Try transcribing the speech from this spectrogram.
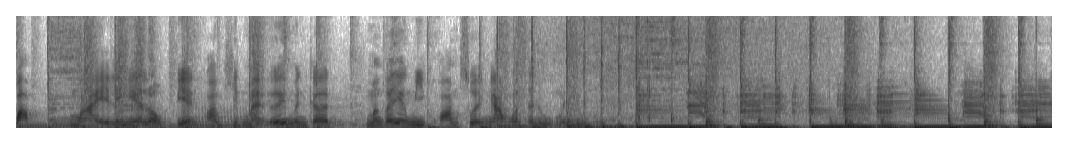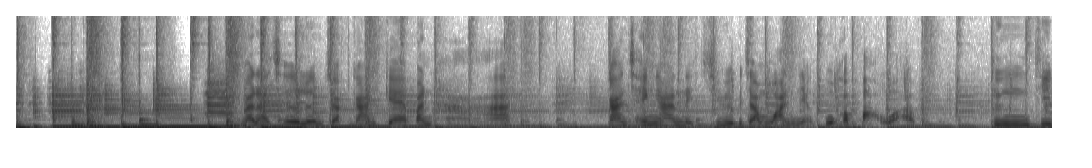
ปรับใหม่อะไรเงี้ยเราเปลี่ยนความคิดใหม่เอ้ยมันก็มันก็ยังมีความสวยงามวัสดุมันอยู่ อาเร์เริ่มจากการแก้ปัญหา การใช้งานในชีวิตประจำวันอย่างพวกกระเป๋าอะครับซึ่งที่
